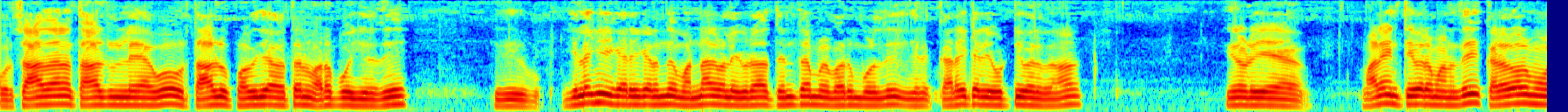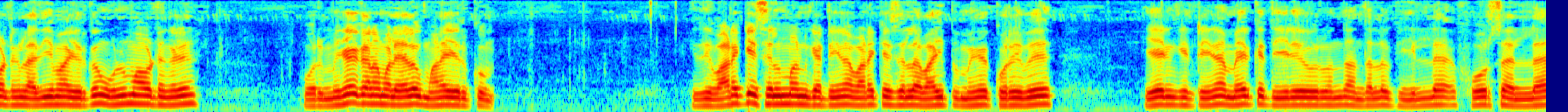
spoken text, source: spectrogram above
ஒரு சாதாரண தாழ்வு நிலையாகவோ ஒரு தாழ்வு பகுதியாகத்தான் வரப்போகிறது. இது இலங்கை கரை கடந்து மன்னார் வளைகுடா தென் தமிழ் வரும்பொழுது கரை கரை ஒட்டி வருவதனால் இதனுடைய மழையின் தீவிரமானது கடலோர மாவட்டங்களில் அதிகமாக இருக்கும். உள் மாவட்டங்களில் ஒரு மிக கனமழை அளவு மழை இருக்கும். இது வடக்கே செல்லுமான்னு கேட்டிங்கன்னா வடக்கே செல்ல வாய்ப்பு மிக குறைவு. ஏன்னு கேட்டிங்கன்னா மேற்கத்திய இடையூறு வந்து அந்த அளவுக்கு இல்லை ஃபோர்ஸாக இல்லை.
